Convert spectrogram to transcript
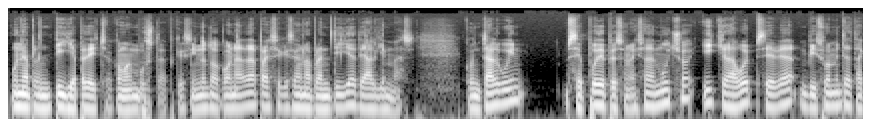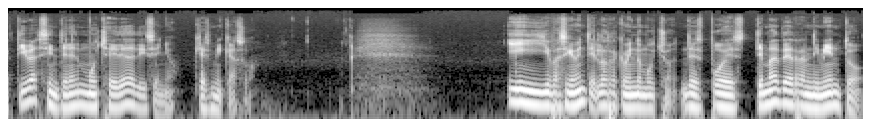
una plantilla prehecha como en Bootstrap, que si no toco nada parece que sea una plantilla de alguien más. Con Tailwind se puede personalizar mucho y que la web se vea visualmente atractiva sin tener mucha idea de diseño, que es mi caso. Y básicamente lo recomiendo mucho. Después, tema de rendimiento.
